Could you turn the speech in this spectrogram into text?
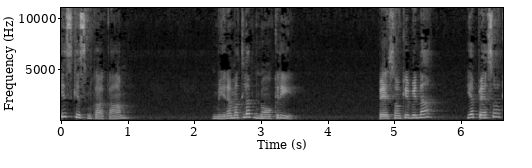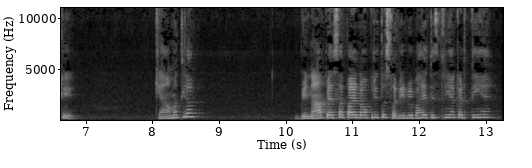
किस किस्म का काम? मेरा मतलब नौकरी। पैसों के बिना या पैसों के? क्या मतलब? बिना पैसा पाए नौकरी तो सभी विवाहित स्त्रियाँ करती हैं।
